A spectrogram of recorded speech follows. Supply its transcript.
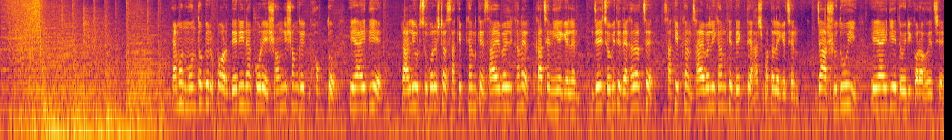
এমন মন্তব্যের পর দেরি না করে সঙ্গে সঙ্গে ভক্ত এআই দিয়ে টালিউড সুপারস্টার সাকিব খানকে সাহেব আলী খানের কাছে নিয়ে গেলেন। যেই ছবিতে দেখা যাচ্ছে, সাকিব খান সাহেব আলী খানকে দেখতে হাসপাতালে গেছেন, যা শুধুই এআই দিয়ে তৈরি করা হয়েছে।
